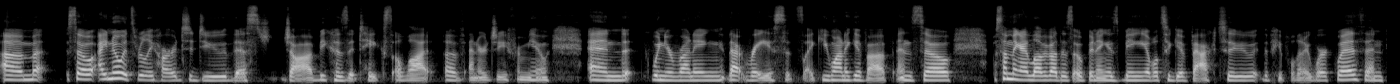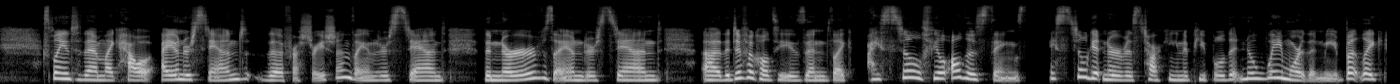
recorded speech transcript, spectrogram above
Um, so I know it's really hard to do this job because it takes a lot of energy from you. And when you're running that race, it's like you want to give up. And so something I love about this opening is being able to give back to the people that I work with and explain to them like how I understand the frustrations, I understand the nerves, I understand uh, the difficulties, and like I still feel all those things. I still get nervous talking to people that know way more than me, but like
